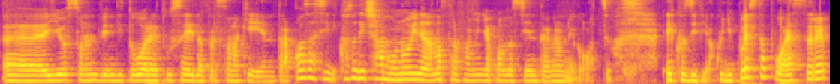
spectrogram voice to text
eh, io sono il venditore, tu sei la persona che entra, cosa, si, cosa diciamo noi nella nostra famiglia quando si entra in un negozio? E così via. Quindi questa può essere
